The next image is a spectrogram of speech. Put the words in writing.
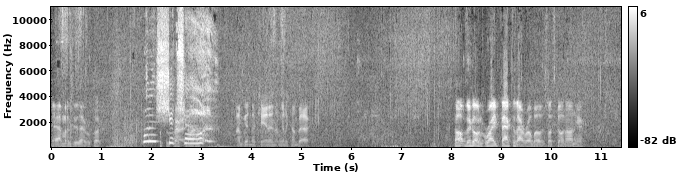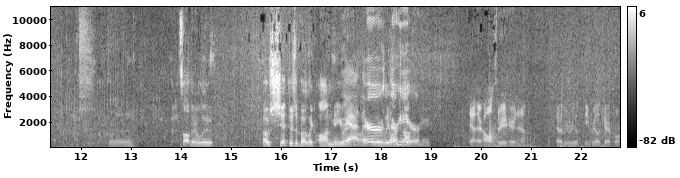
Yeah, I'm gonna do that real quick. What a some shit show! I'm getting a cannon. I'm gonna come back. Oh, they're going right back to that robo. is what's going on here. Uh, it's all their loot. Oh shit, there's a boat like on me right Yeah, now. like, they're- literally they're on top here. of me. Yeah, they're all three here now. Gotta be real, be real careful.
